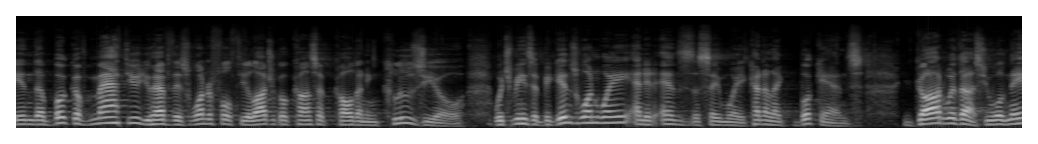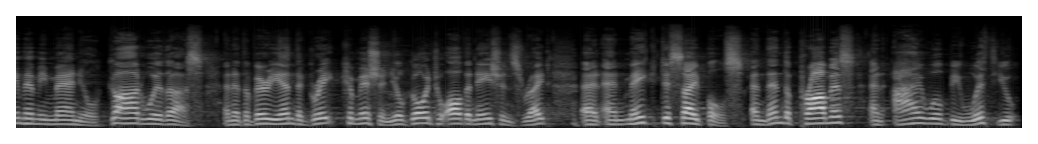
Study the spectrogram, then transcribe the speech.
In the book of Matthew, you have this wonderful theological concept called an inclusio, which means it begins one way and it ends the same way, kind of like bookends. God with us. You will name him Emmanuel, God with us. And at the very end, the Great Commission. You'll go into all the nations, right? And, and make disciples. And then the promise, and I will be with you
